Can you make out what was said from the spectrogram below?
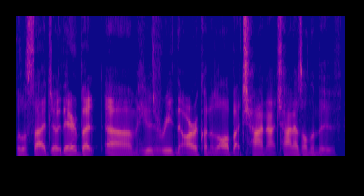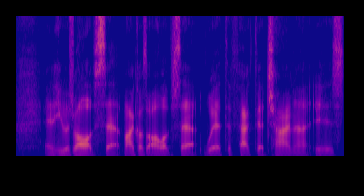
little side joke there. But um, he was reading the article, and it was all about China. China's on the move, and he was all upset. Michael's all upset with the fact that China is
